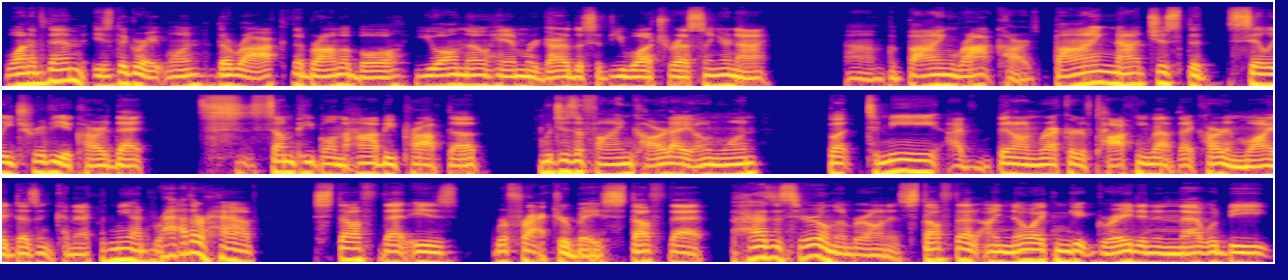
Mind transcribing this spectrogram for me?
one of them is the great one the rock the brahma bull you all know him regardless if you watch wrestling or not um, but buying rock cards buying not just the silly trivia card that s- some people in the hobby propped up which is a fine card. I own one. But to me, I've been on record of talking about that card and why it doesn't connect with me. I'd rather have stuff that is refractor based, stuff that has a serial number on it, stuff that I know I can get graded and that would be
